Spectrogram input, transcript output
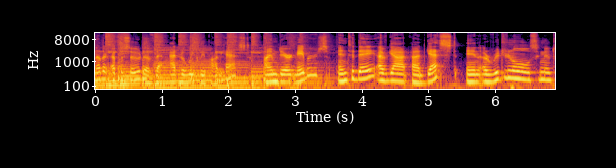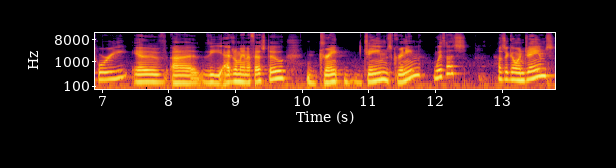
another episode of the Agile Weekly podcast. I'm Derek Neighbors, and today I've got a guest, an original signatory of uh, the Agile Manifesto, Dra- James Grenning, with us. How's it going, James?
